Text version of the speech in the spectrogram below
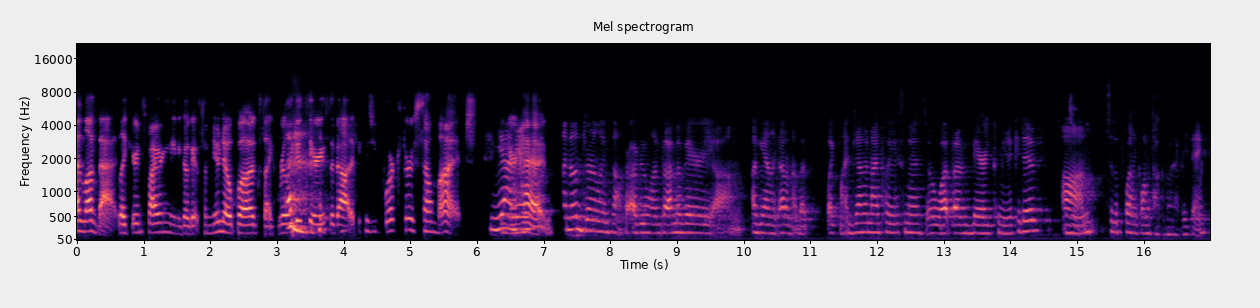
i love that. Like you're inspiring me to go get some new notebooks like really get serious about it because you work through so much yeah in your I mean, head. I know, I know journaling's not for everyone but i'm a very um again like i don't know that's like my gemini placements or what but i'm very communicative um mm-hmm. to the point like i want to talk about everything.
